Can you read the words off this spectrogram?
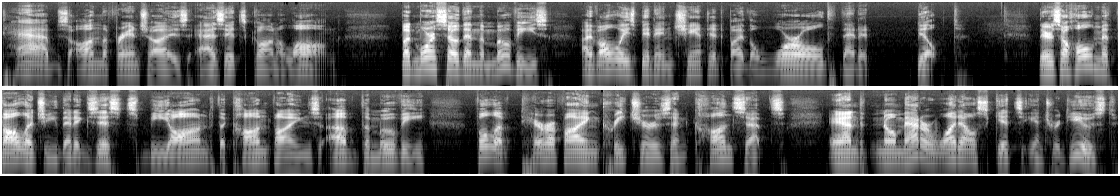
tabs on the franchise as it's gone along. But more so than the movies, I've always been enchanted by the world that it built. There's a whole mythology that exists beyond the confines of the movie, full of terrifying creatures and concepts, and no matter what else gets introduced,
